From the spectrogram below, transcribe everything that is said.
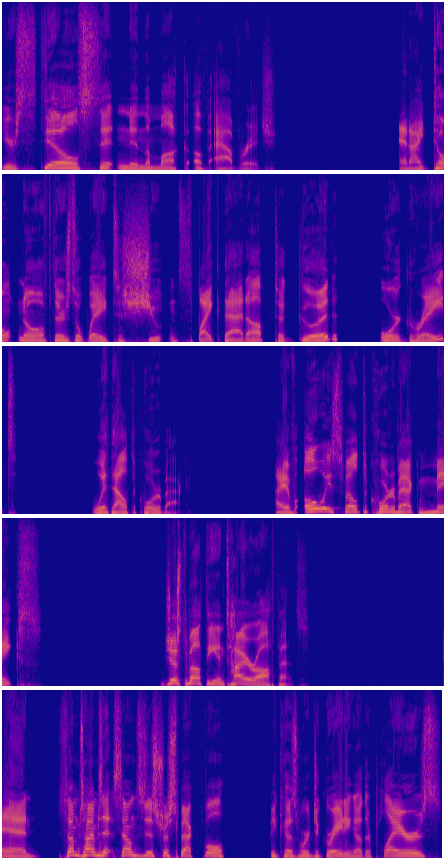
You're still sitting in the muck of average. And I don't know if there's a way to shoot and spike that up to good or great without the quarterback. I have always felt the quarterback makes just about the entire offense. And sometimes that sounds disrespectful because we're degrading other players.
